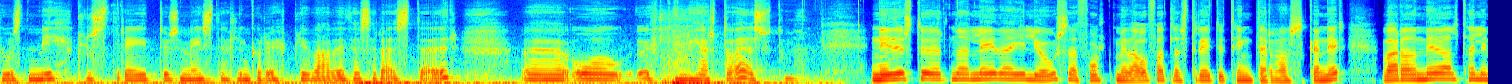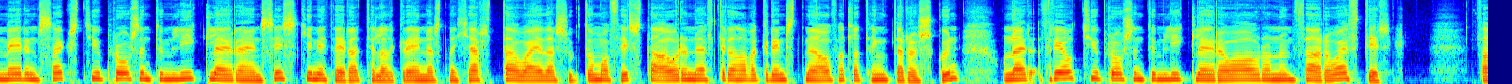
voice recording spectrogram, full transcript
veist, miklu streitu sem einstaklingar upplifa við þessara aðstæður uh, og uppkomi hjart og aðeins Niðurstöðurna leiða í ljós að fólk með áfallastreitu tengdar raskanir var að meðaltali meirinn 60% líklegra en sískinni þeirra til að greinast með hjarta og æðasjúkdóm á fyrsta árinu eftir að hafa greinst með áfallatengdar öskun og nær 30% líklegra á árunum þar og eftir. Þá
